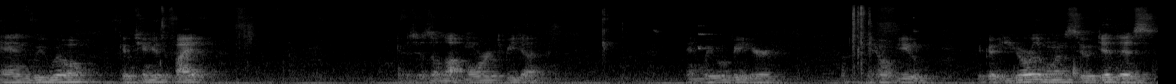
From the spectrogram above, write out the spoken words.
And we will continue the fight. Because there's a lot more to be done. And we will be here to help you, because you're the ones who did this.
